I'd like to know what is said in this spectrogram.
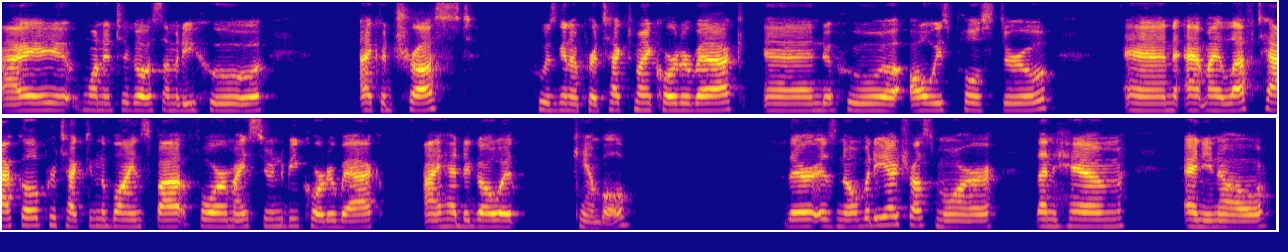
I wanted to go with somebody who I could trust who's going to protect my quarterback and who always pulls through. And at my left tackle, protecting the blind spot for my soon to be quarterback, I had to go with Campbell. There is nobody I trust more than him. And, you know,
